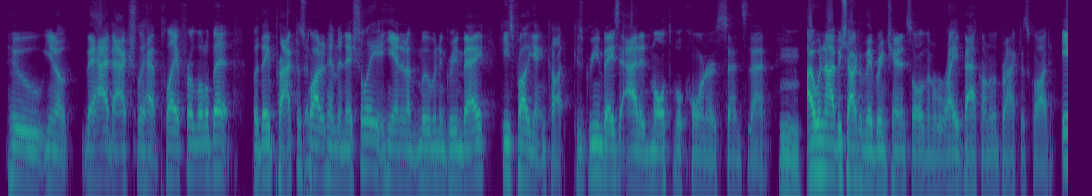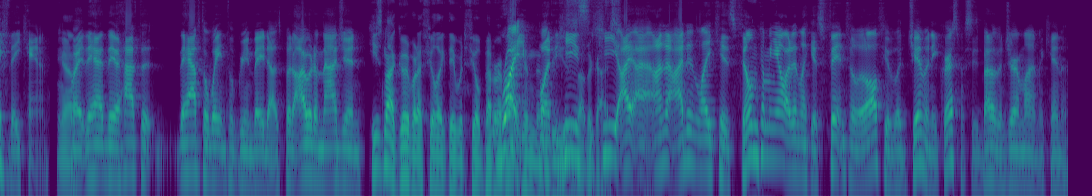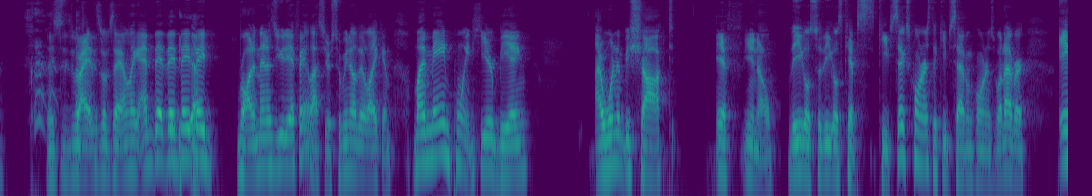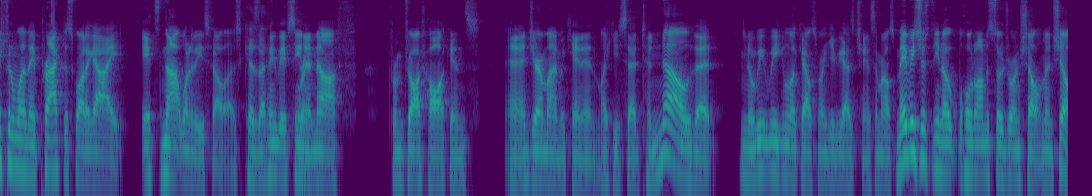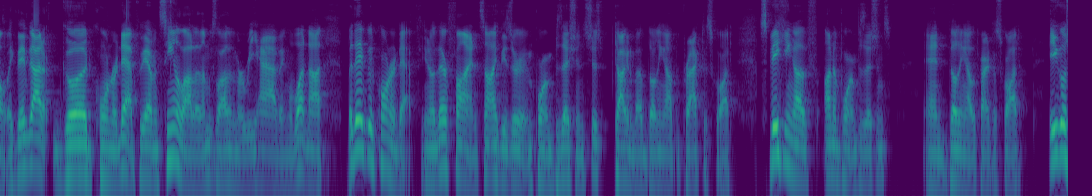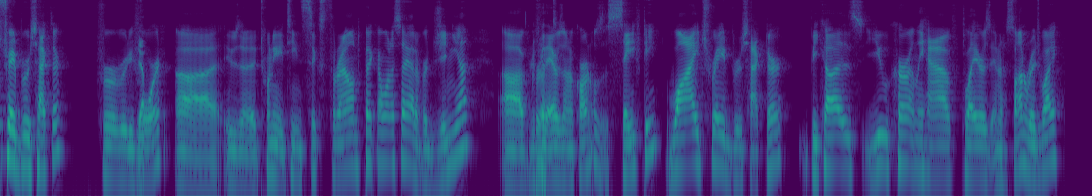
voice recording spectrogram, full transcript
who you know they had to actually have play for a little bit, but they practice squatted him initially. He ended up moving to Green Bay. He's probably getting cut because Green Bay's added multiple corners since then. Hmm. I would not be shocked if they bring Chandon Sullivan right back onto the practice squad if they can. Yeah. Right? They had they have to they have to wait until Green Bay does. But I would imagine He's not good, but I feel like they would feel better about right. him than But these he's other guys. he I, I I- I didn't like his film coming out. I didn't like his fit in Philadelphia. But Jiminy Christmas, he's better than Jeremiah McKinnon. This is right. That's what I'm saying. I'm like, and they they they, Yeah. they brought him in as UDFA last year, so we know they like him. My main point here being, I wouldn't be shocked if you know the Eagles. So the Eagles keep keep six corners, they keep seven corners, whatever. If and when they practice squad a guy, it's not one of these fellas because I think they've seen Right. enough from Josh Hawkins and Jeremiah McKinnon, like you said, to know that you know we, we can look elsewhere and give you guys a chance somewhere else. Maybe it's just you know hold on to Sojourn Shelton and chill. Like they've got good corner depth. We haven't seen a lot of them because a lot of them are rehabbing and whatnot, but they have good corner depth. You know they're fine. It's not like these are important positions. Just talking about building out the practice squad. Speaking of unimportant positions and building out the practice squad, Eagles trade Bruce Hector for Rudy Yep. Ford. Uh, he was a 2018 sixth round pick, I want to say, out of Virginia. Uh, for the Arizona Cardinals, a safety. Why trade Bruce Hector? Because you currently have players in Hassan Ridgeway,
